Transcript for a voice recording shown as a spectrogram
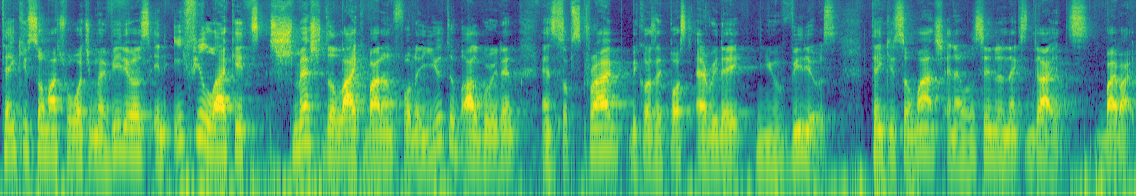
Thank you so much for watching my videos. And if you like it, smash the like button for the YouTube algorithm and subscribe because I post every day new videos. Thank you so much and I will see you in the next guides. Bye bye.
